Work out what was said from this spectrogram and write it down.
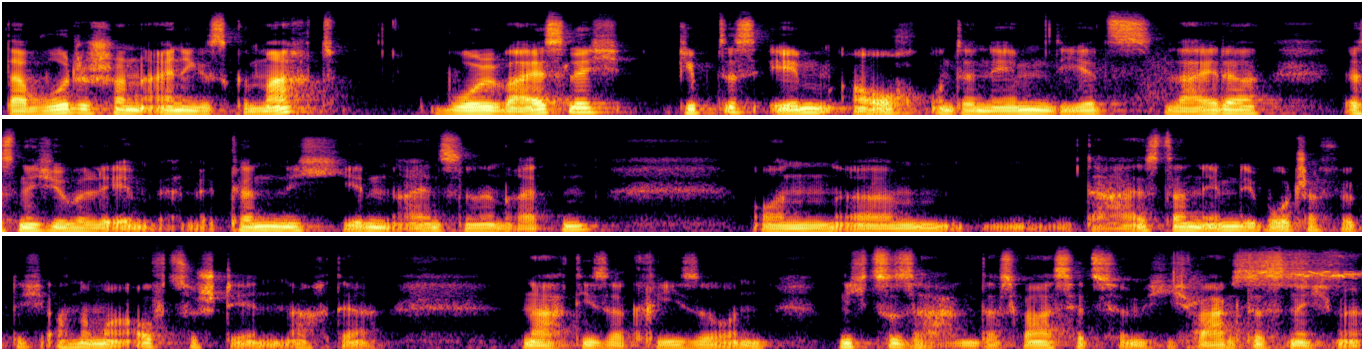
Da wurde schon einiges gemacht. Wohlweislich gibt es eben auch Unternehmen, die jetzt leider es nicht überleben werden. Wir können nicht jeden Einzelnen retten. Und ähm, da ist dann eben die Botschaft wirklich auch nochmal aufzustehen nach der nach dieser Krise und nicht zu sagen, das war es jetzt für mich, ich wage das nicht mehr.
